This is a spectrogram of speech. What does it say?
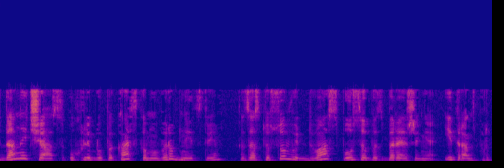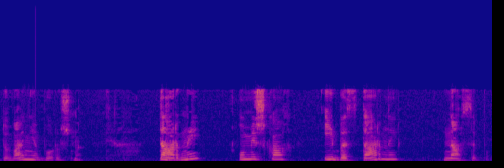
В даний час у хлібопекарському виробництві застосовують два способи збереження і транспортування борошна: тарний у мішках і безтарний насипом.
